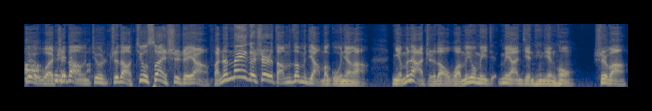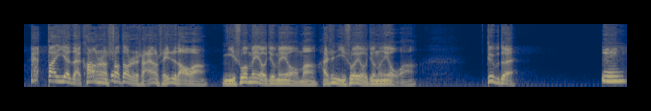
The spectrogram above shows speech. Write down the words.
对，哦我知道，就知道，就算是这样，反正那个事儿咱们这么讲吧，姑娘啊，你们俩知道，我们又没没安监听监控，是吧？半夜在炕上上到底啥样，谁知道啊？你说没有就没有吗？还是你说有就能有啊？对不对？嗯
